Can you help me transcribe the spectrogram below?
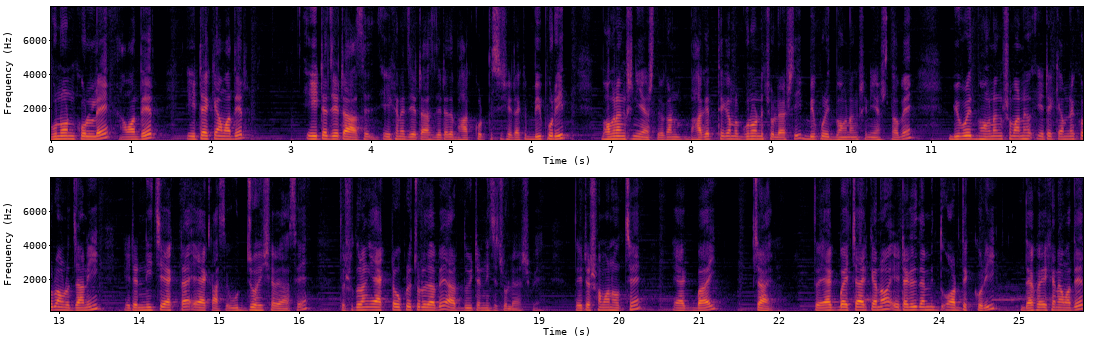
গুণন করলে আমাদের এটাকে আমাদের এইটা যেটা আছে, এখানে যেটা আছে, যেটাতে ভাগ করতেছি সেটাকে বিপরীত ভগ্নাংশে নিয়ে আসতে হবে। কারণ ভাগের থেকে আমরা গুণনে চলে আসি বিপরীত ভগ্নাংশে নিয়ে আসতে হবে। বিপরীত ভগ্নাংশ মানে এটা কেমনে করব? আমরা জানি এটার নিচে একটা এক আছে, উজ্জ্ব হিসাবে আছে। তো সুতরাং একটা উপরে চলে যাবে আর দুইটা নিচে চলে আসবে। তো এটা সমান হচ্ছে এক বাই চার। তো এক বাই চার কেন? এটাকে যদি আমি অর্ধেক করি, দেখো এখানে আমাদের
